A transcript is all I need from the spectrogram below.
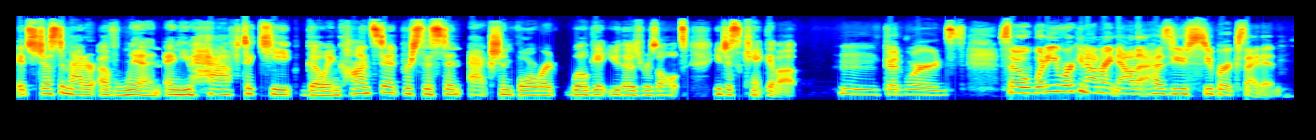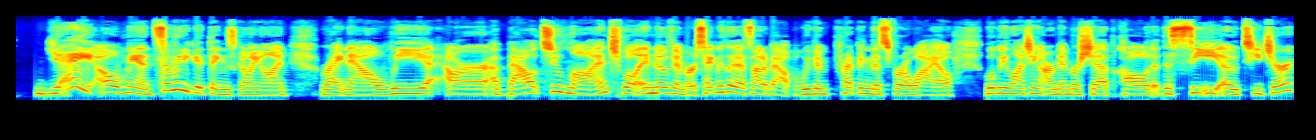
It's just a matter of when, and you have to keep going. Constant, persistent action forward will get you those results. You just can't give up. Hmm, good words. So, what are you working on right now that has you super excited? Yay. Oh man, so many good things going on right now. We are about to launch, well, in November. Technically, that's not about, but we've been prepping this for a while. We'll be launching our membership called the CEO Teacher.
